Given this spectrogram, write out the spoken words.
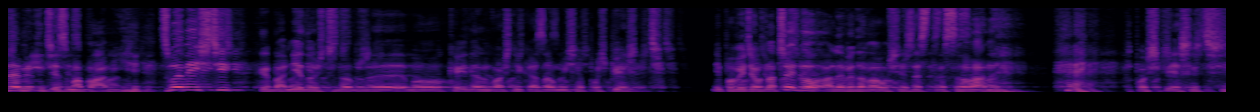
Nieźle mi idzie z mapami. Złe wieści? Chyba nie dość dobrze, bo Kejden właśnie kazał mi się pośpieszyć. Nie powiedział dlaczego, ale wydawał się zestresowany. Pośpieszyć się,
